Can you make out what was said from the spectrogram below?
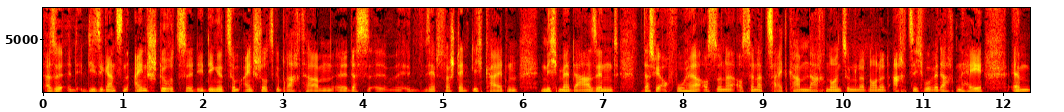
Also äh, diese ganzen Einstürze, die Dinge zum Einsturz gebracht haben, äh, dass äh, Selbstverständlichkeiten nicht mehr da sind, dass wir auch vorher aus so einer, aus so einer Zeit kamen nach 1989, wo wir dachten, hey, ähm,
